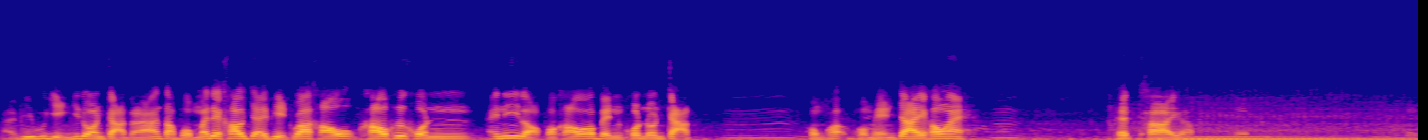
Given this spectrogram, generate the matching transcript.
ไอ้พี่ผู้หญิงที่โดนกัดอะนะแต่ผมไม่ได้เข้าใจผิดว่าเขาเขาคือคนไอ้นี่หรอกเพราะเขาก็เป็นคนโดนกัด อืมผมก็ผมเห็นใจเขาไง อืมเพชรคล้ายครับเจ็บเจ็บ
